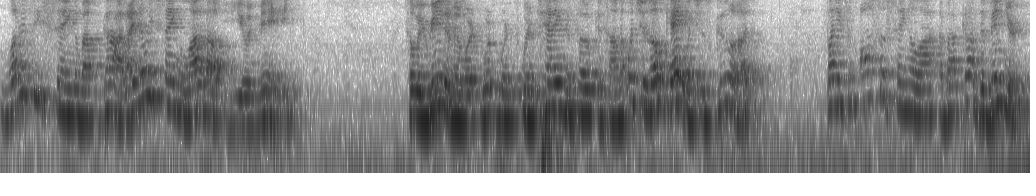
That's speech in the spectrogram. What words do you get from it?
what is he saying about God. I know he's saying a lot about you and me. So we read them and we're, we're, we're, tending to focus on it, which is okay, which is good. But he's also saying a lot about God, the vineyard.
